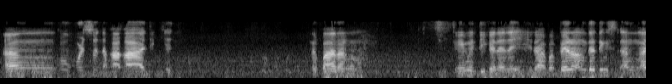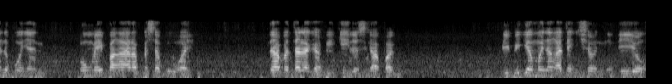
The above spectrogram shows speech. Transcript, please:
ang comfort zone nakaka-addict yan. Na parang tingin hindi ka na nahihirapan. Pero ang dating, ang ano po niyan, kung may pangarap ka sa buhay, dapat talaga kikilos ka bibigyan mo ng atensyon, hindi yung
